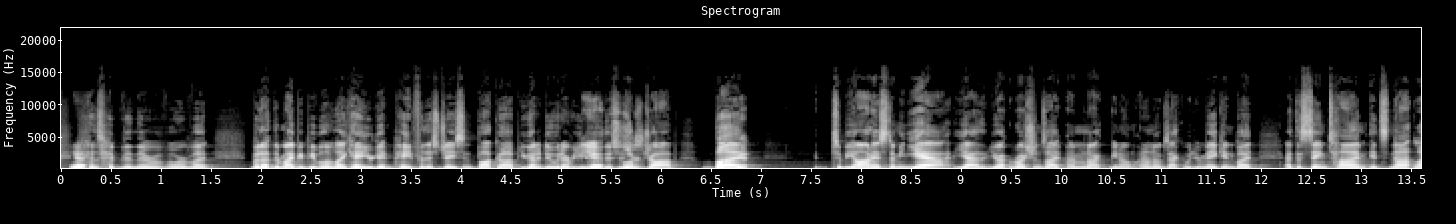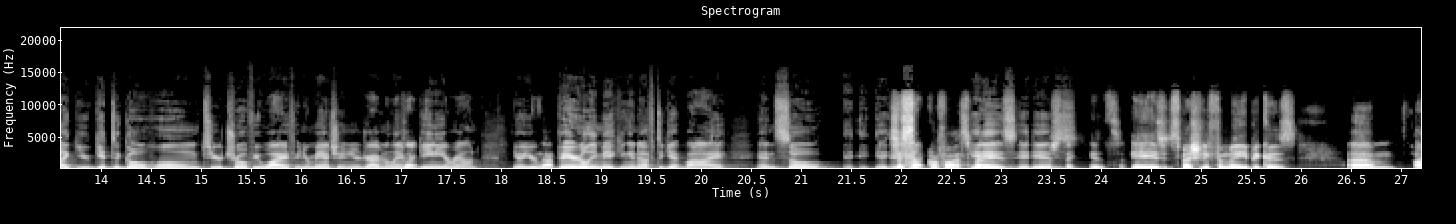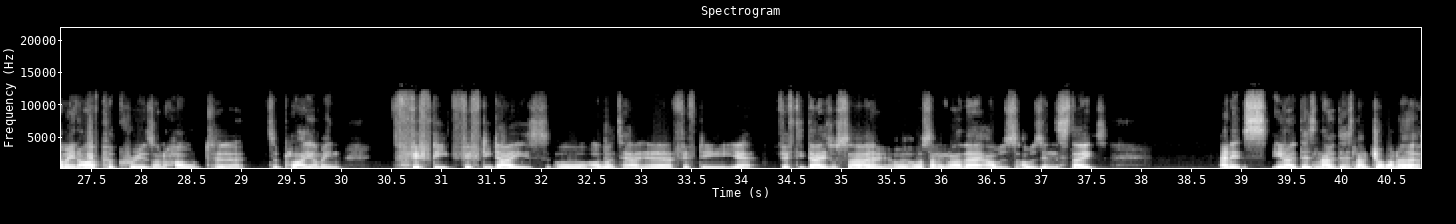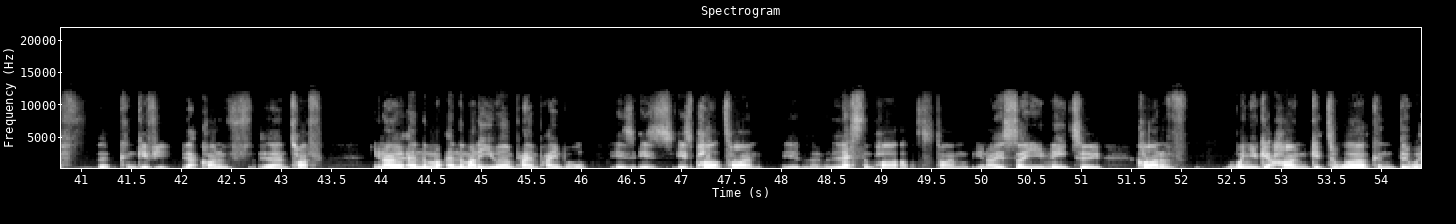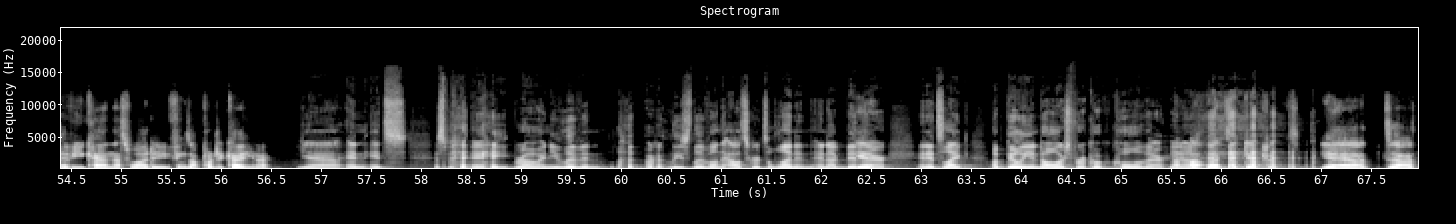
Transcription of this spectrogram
Yeah, because I've been there before. But but uh, there might be people that are like, hey, you're getting paid for this, Jason. Buck up. You got to do whatever you yeah, do. This is your job. But yeah to be honest, I mean, yeah, yeah, Russians. I, am not, you know, I don't know exactly what you're making, but at the same time, it's not like you get to go home to your trophy wife in your mansion and you're driving a Lamborghini exactly. around. You know, you're no. barely making enough to get by, and so it, it's a sacrifice. It is. It is. It is. It is, especially for me because, um, I mean, I've put careers on hold to to play. I mean, 50, 50 days, or I worked out, uh, fifty, yeah, fifty days or so, or, or something like that. I was I was in the states, and it's you know, there's no there's no job on earth that can give you that kind of um, time, you know, and the and the money you earn playing paintball is is is part time less than part time. You know, so you need to kind of when you get home, get to work and do whatever you can. That's why I do things like Project K. You know. Yeah, and it's hey, bro, and you live in, or at least live on the outskirts of London, and I've been yeah. there, and it's like a billion dollars for a Coca Cola there. You know, oh, it's ridiculous. yeah, uh,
